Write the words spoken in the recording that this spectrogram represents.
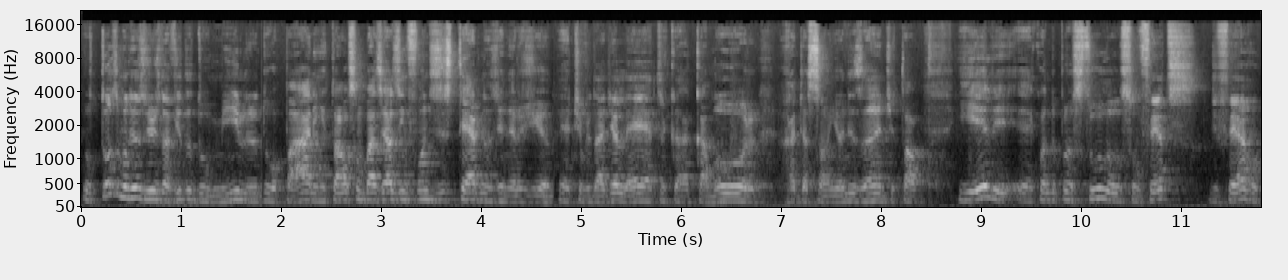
Todos os modelos de origem da vida do Miller, do Oparin e tal são baseados em fontes externas de energia, é, atividade elétrica, calor, radiação ionizante e tal. E ele, é, quando postula os sulfetos, de ferro,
